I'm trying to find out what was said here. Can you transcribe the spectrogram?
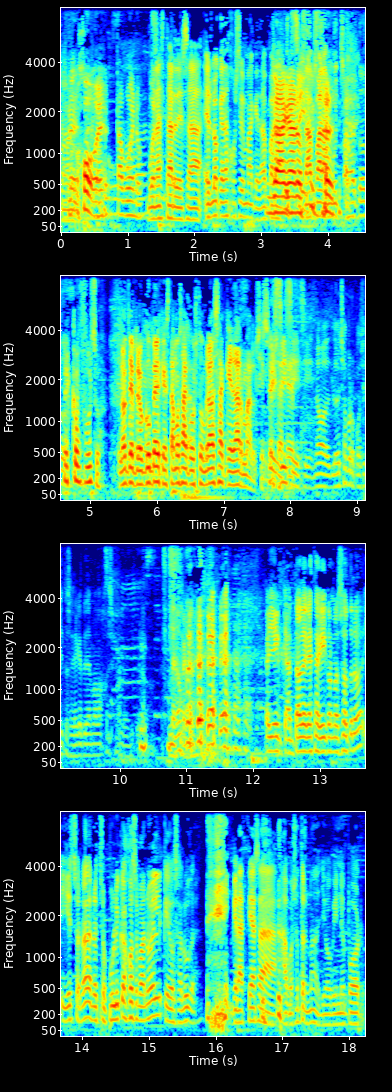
José Manuel. Joder, está bueno. Buenas tardes. a- Es lo que da Josema, que da Ya, para, claro, da para mucho. para todo. es confuso. No te preocupes, que estamos acostumbrados a quedar mal siempre. Sí, sí, sí, sí. No, lo he hecho a propósito, sabía que te llamaba José Manuel. No, pero- espera. Oye, encantado de que estés aquí con nosotros. Y eso, nada, nuestro público es José Manuel, que os saluda. Gracias a, a vosotros, nada. Yo vine por,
